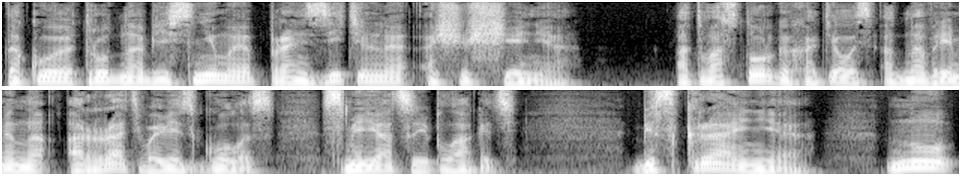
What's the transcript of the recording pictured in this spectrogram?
такое труднообъяснимое пронзительное ощущение. От восторга хотелось одновременно орать во весь голос, смеяться и плакать. Бескрайнее. Ну,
